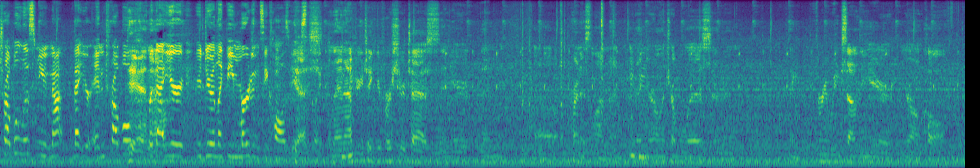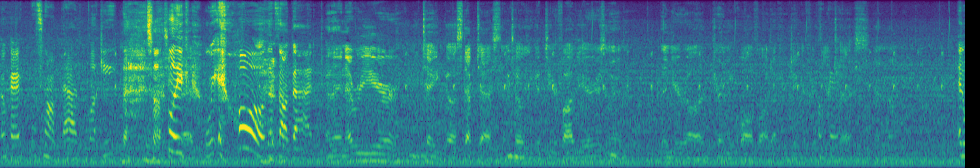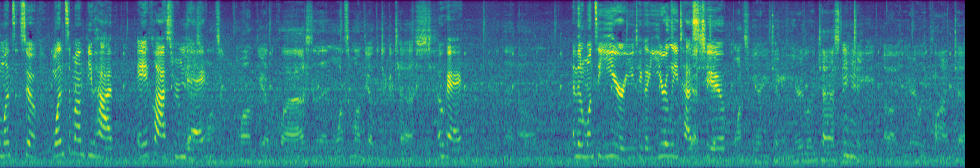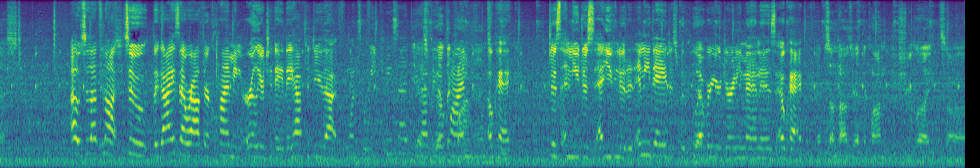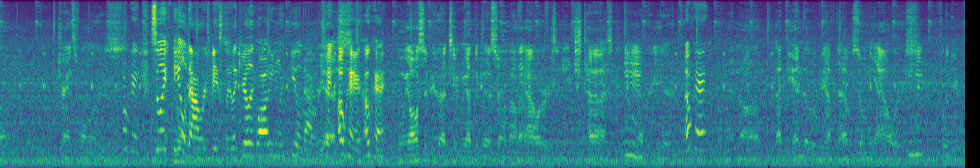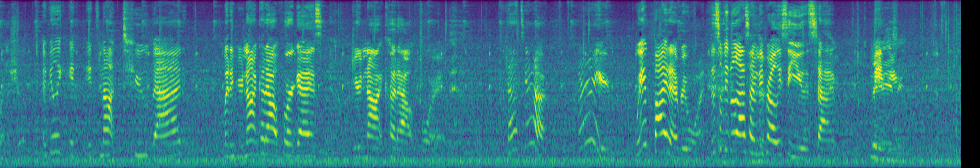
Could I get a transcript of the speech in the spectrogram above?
Trouble list mean not that you're in trouble, Yeah, but no. that you're you're doing like the emergency calls basically. yes. And then after you take your first year test, and you're then apprentice lineman. And then Mhm. you're on the trouble list, and then I think three weeks out of the year, you're on call. Okay, that's not bad. Lucky. It's not Like bad. we. Oh, that's not bad. And then every year you take a step test until Mm-hmm. you get to your five years, and then then you're uh, journeyman qualified after you take your fifth year test. And, uh, And once so once a month you have a classroom yes, day. once a month you have a class, and then once a month you have to take a test. Okay. And then once a year you take a yearly test yes, too. take- once a year you take a yearly test, and Mhm. you take a uh, yearly climb test. Oh, so that's not so the guys that were out there climbing earlier today, they have to do that once a week. He said you Yes, have to go have to climb. climb once a okay. Just and you just you can do it at any day, just with whoever your journeyman is. Okay. Yep, sometimes you have to climb to do street lights, uh, transformers. Okay. So like field hours, basically. Like you're like logging like field hours. Yes. Okay. Okay. And we also do that too. We have to get a certain amount of hours in each Mhm. every year. Okay. And uh, at the end of it, we have to have so many hours Mhm. for the apprenticeship. I feel like it, it's not too bad, but if you're not cut out for it, guys, you're not cut out for it. But that's yeah. All right. Wave bye to everyone. This will be the last time they probably see you this time. Maybe.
